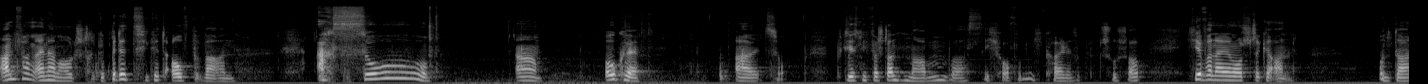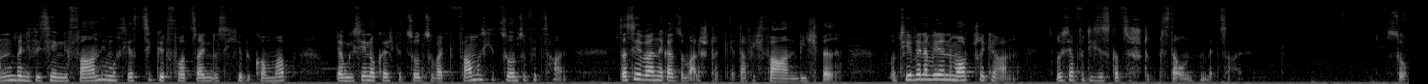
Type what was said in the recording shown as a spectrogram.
Anfang einer Mautstrecke. Bitte Ticket aufbewahren. Ach so. Ah. Okay. Also die es nicht verstanden haben, was ich hoffentlich keine so blöden Schuss habe, hier von einer Mautstrecke an. Und dann bin ich bis hierhin gefahren, hier muss ich das Ticket vorzeigen, das ich hier bekommen habe. Die haben gesehen, okay, ich bin so und so weit gefahren, muss ich jetzt so und so viel zahlen. Das hier war eine ganz normale Strecke, darf ich fahren, wie ich will. Und hier wäre dann wieder eine Mautstrecke an. Jetzt muss ich einfach dieses ganze Stück bis da unten bezahlen. So.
